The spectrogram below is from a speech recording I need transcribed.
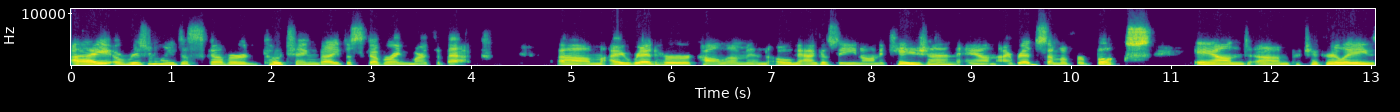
I originally discovered coaching by discovering Martha Beck. Um, I read her column in O Magazine on occasion, and I read some of her books, and um, particularly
